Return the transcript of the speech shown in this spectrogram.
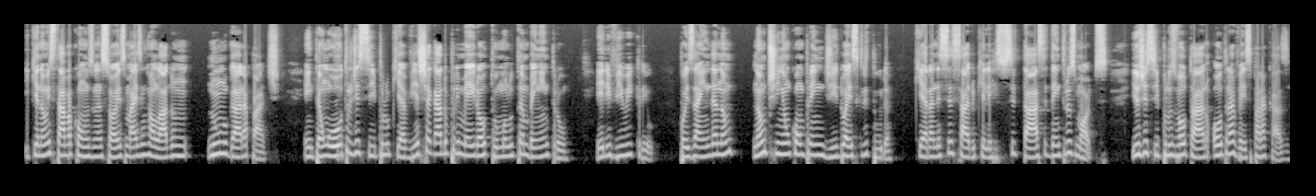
e que não estava com os lençóis mais enrolado num lugar à parte. Então o outro discípulo, que havia chegado primeiro ao túmulo, também entrou. Ele viu e creu, pois ainda não, não tinham compreendido a Escritura, que era necessário que ele ressuscitasse dentre os mortos. E os discípulos voltaram outra vez para casa.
